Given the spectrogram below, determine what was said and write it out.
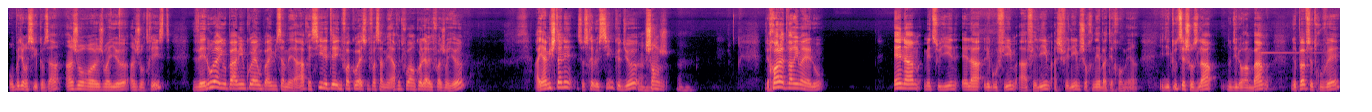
on peut dire aussi comme ça, un jour euh, joyeux, un jour triste. Et s'il était une fois kohes, une fois sameach, une fois en colère, une fois joyeux, aya mishtane, ce serait le signe que Dieu Mhm. change. Mhm. Vechol advarim haelu, enam metsuyin ela legufim ha'afelim ashfelim shochne batechomer. Il dit toutes ces choses-là, nous dit le Rambam, ne peuvent se trouver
